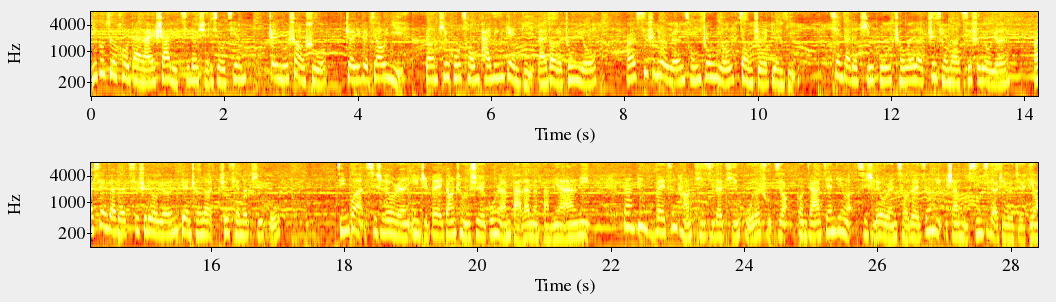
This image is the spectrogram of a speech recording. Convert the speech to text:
一个最后带来沙里奇的选秀签。正如上述，这一个交易让鹈鹕从排名垫底来到了中游，而七十六人从中游降至了垫底。现在的鹈鹕成为了之前的七十六人。而现在的七十六人变成了之前的鹈鹕。尽管七十六人一直被当成是公然摆烂的反面案例，但并不被经常提及的鹈鹕的处境，更加坚定了七十六人球队经理山姆辛基的这个决定。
